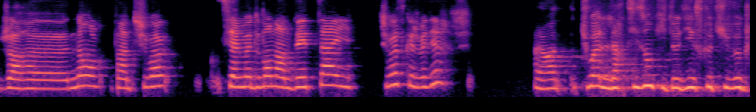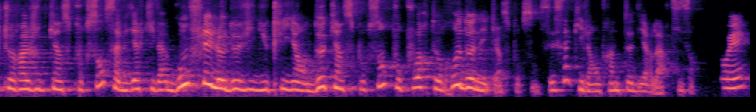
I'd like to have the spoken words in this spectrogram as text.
Genre, euh, non, enfin, tu vois, si elle me demande un détail, tu vois ce que je veux dire? Alors, tu vois, l'artisan qui te dit est-ce que tu veux que je te rajoute 15%, ça veut dire qu'il va gonfler le devis du client de 15% pour pouvoir te redonner 15%. C'est ça qu'il est en train de te dire, l'artisan. Oui.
